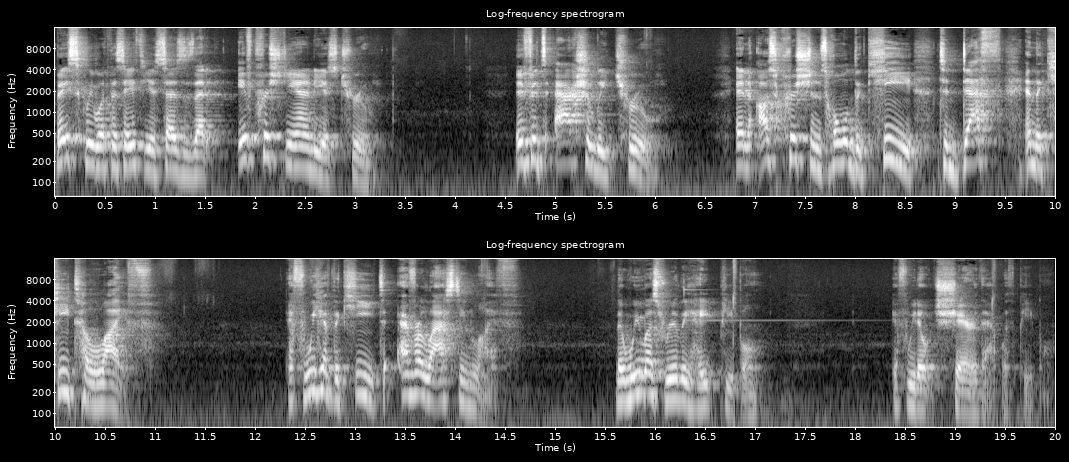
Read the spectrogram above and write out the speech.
Basically, what this atheist says is that if Christianity is true, if it's actually true, and us Christians hold the key to death and the key to life. If we have the key to everlasting life, then we must really hate people if we don't share that with people.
